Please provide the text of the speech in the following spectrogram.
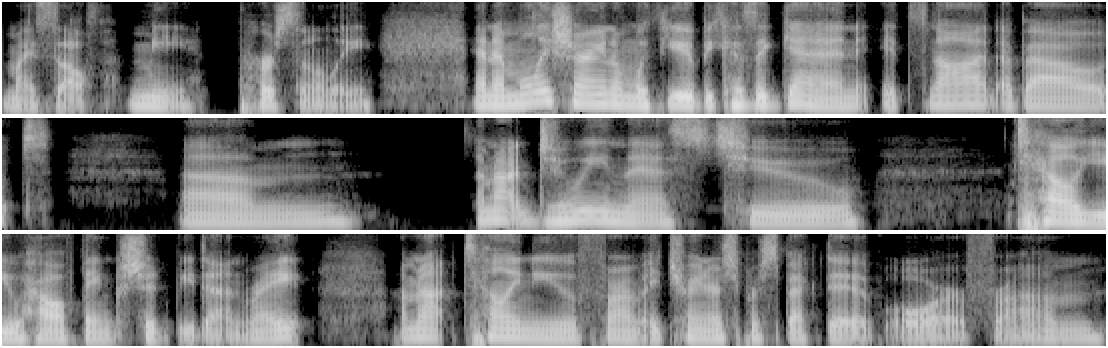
myself, me personally. And I'm only sharing them with you because again, it's not about um I'm not doing this to tell you how things should be done, right? I'm not telling you from a trainer's perspective or from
